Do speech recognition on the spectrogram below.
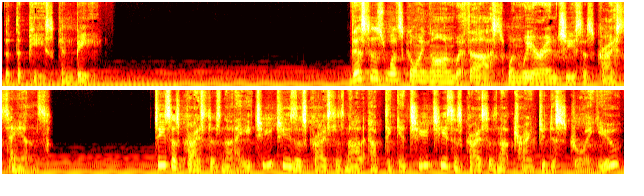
that the piece can be. This is what's going on with us when we are in Jesus Christ's hands. Jesus Christ does not hate you. Jesus Christ is not out to get you. Jesus Christ is not trying to destroy you.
